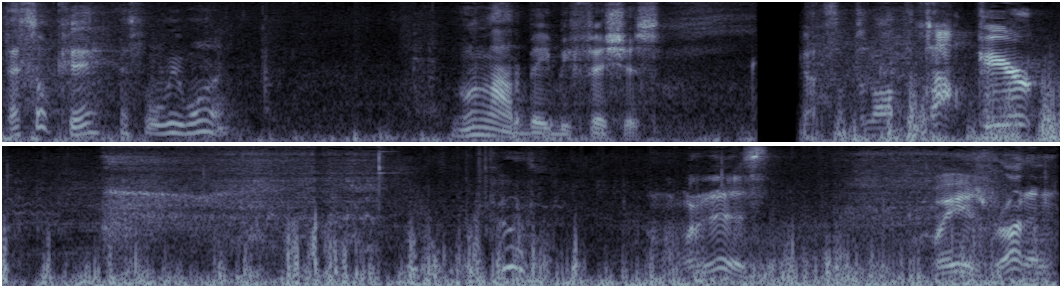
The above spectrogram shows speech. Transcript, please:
That's okay. That's what we want. We want a lot of baby fishes. Got something off the top here. Whew. I don't know what it is. The way it's running,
